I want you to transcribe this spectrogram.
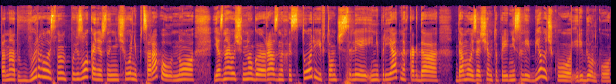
она вырвалась. Ну, повезло, конечно, ничего не поцарапал, но я знаю очень много разных историй, в том числе и неприятных, когда домой зачем-то принесли белочку ребенку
